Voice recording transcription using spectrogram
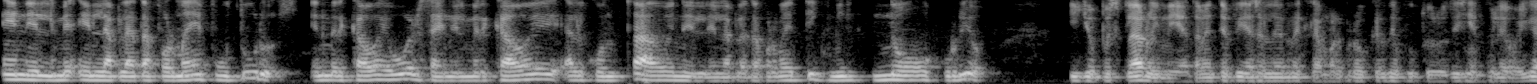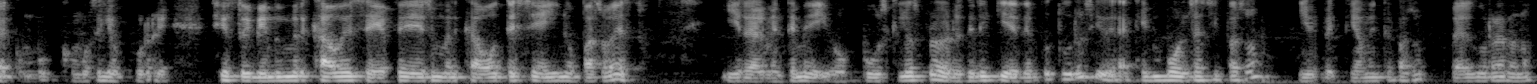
en, el, en la plataforma de futuros, en el mercado de bolsa, en el mercado de, al contado, en, el, en la plataforma de Tickmill, no ocurrió. Y yo, pues claro, inmediatamente fui a hacerle reclamo al broker de futuros diciéndole, oiga, ¿cómo, ¿cómo, se le ocurre si estoy viendo un mercado de CFD, un mercado OTC y no pasó esto? Y realmente me dijo, busque los proveedores de liquidez de futuros y verá que en bolsa sí pasó. Y efectivamente pasó. Fue algo raro, ¿no?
